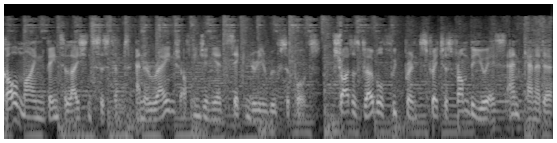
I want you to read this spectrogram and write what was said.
coal mine ventilation systems, and a range of engineered secondary roof supports. Strata's global footprint stretches from the US and Canada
